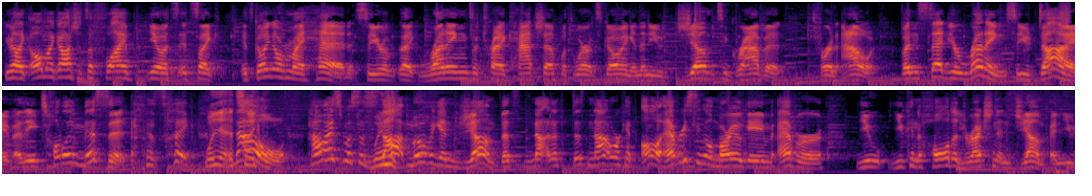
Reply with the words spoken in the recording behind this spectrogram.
You're like, oh my gosh, it's a fly. You know, it's it's like it's going over my head. So you're like running to try to catch up with where it's going, and then you jump to grab it for an out. But instead, you're running, so you dive, and then you totally miss it. It's like, Well, yeah, it's no. How am I supposed to stop moving and jump? That's not that does not work at all. Every single Mario game ever, you you can hold a direction and jump, and you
